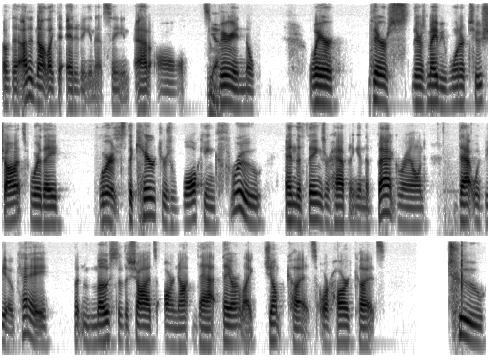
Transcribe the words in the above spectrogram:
of that. I did not like the editing in that scene at all. It's Yeah. very annoying. Where there's there's maybe one or two shots where they where it's the characters walking through and the things are happening in the background, that would be okay. But most of the shots are not that. They are like jump cuts or hard cuts to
